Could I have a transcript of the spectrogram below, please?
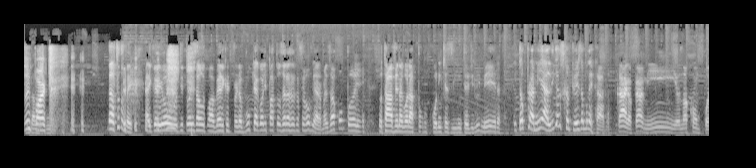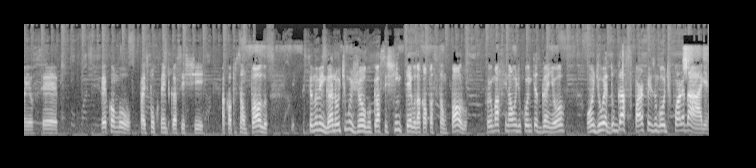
Não importa. Não, tudo bem. Aí ganhou de 2x1 do América de Pernambuco e agora empatou 0x0 com a Ferroviária. Mas eu acompanho. Eu tava vendo agora há pouco Corinthians e Inter de Limeira. Então, pra mim, é a Liga dos Campeões da molecada. Cara, pra mim, eu não acompanho. Você vê como faz pouco tempo que eu assisti a Copa São Paulo. Se eu não me engano, o último jogo que eu assisti inteiro da Copa São Paulo foi uma final onde o Corinthians ganhou onde o Edu Gaspar fez um gol de fora da área.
